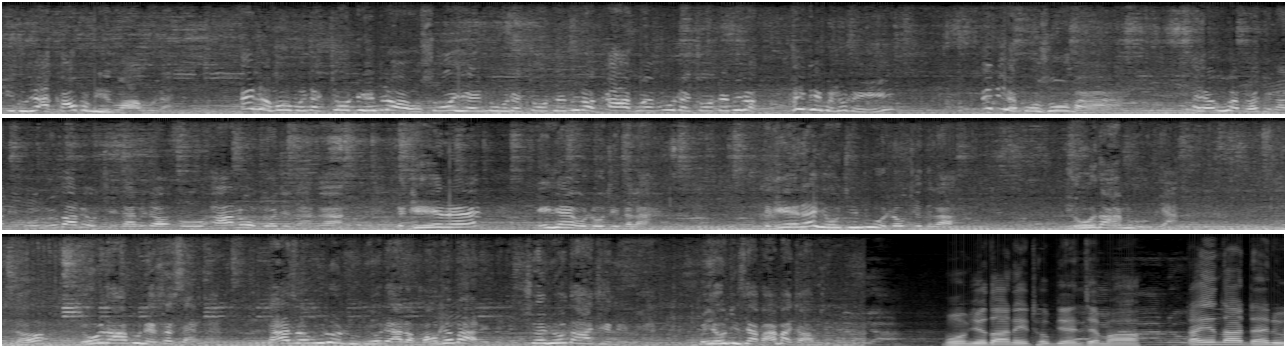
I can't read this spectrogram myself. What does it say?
ပြည်သူတွေအကောင်းမမြင်သွားဘူးလားအဲ့လိုမဟုတ်ဘူးနဲ့ကြိုတင်ပြီးတော့စိုးရိမ်မှုနဲ့ကြိုတင်ပြီးတော့ကာကွယ်မှုနဲ့ကြိုတင်ပြီးတော့ဖိတ်နေမလို့နေအဲ့ဒီပို့ဆိုးမှာအဲ့ဦးကပြောချင်တာဒီကိုမျိုးသားတွေကိုချိန်ထားပြီးတော့ဟိုအားလုံးပြောချင်တာကတကယ်လည်း ငင်းငယ်ကိုလိုချင်သလားတကယ်လည်းယုံကြည်မှုကိုလိုချင်သလားရိုးသားမှုကိုပြနော်ရိုးသားမှုနဲ့ဆက်ဆံတာဒါဆိုဦးတို့လူမျိုးတွေကတော့မောင်ထမတွေဆွေမျိုးသားချင်းတွေမယုံကြည်စရာဘာမှကြောင်းမရှိဘူးမွန်မျိုးသားနေ့ထုတ်ပြန်ချက်မှာတိုင်းရင်းသားတန်းတူ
